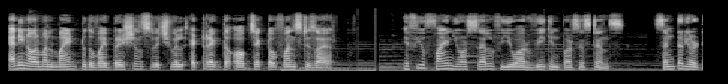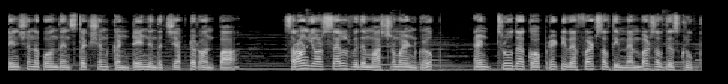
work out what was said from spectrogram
any normal mind to the vibrations which will attract the object of one's desire. If you find yourself you are weak in persistence, center your attention upon the instruction contained in the chapter on Pa. Surround yourself with a mastermind group and through the cooperative efforts of the members of this group,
